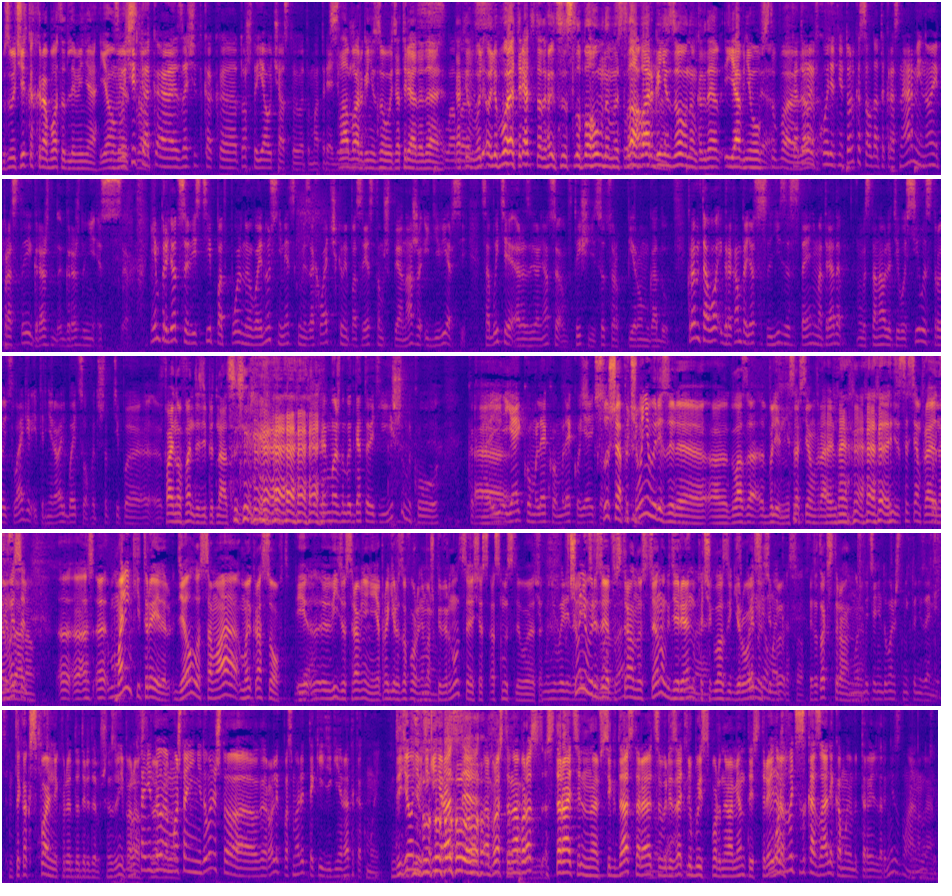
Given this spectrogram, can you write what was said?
Звучит как работа для меня. Я умею Звучит как, э, звучит как э, то, что я участвую в этом отряде. Слабо уже. организовывать отряды, да. Слабо- Как любой отряд становится слабоумным и слабо организованным, когда я в него Да. вступаю. в которые да. входят не только солдаты Красной Армии, но и простые гражд- граждане СССР. Им придется вести подпольную войну с немецкими захватчиками посредством шпионажа и диверсий. Событие развернется в 1941 году. Кроме того, игрокам придется следить за состоянием отряда, восстанавливать его силы, строить лагерь и тренировать бойцов. Это что-то типа... э, Final Fantasy 15. э, Можно будет готовить яишенку, А. яйку, млеко, млеко, яйко. Слушай, а почему не вырезали э, глаза? Блин, не совсем правильно. Не совсем правильная мысль. Э, э, э, Маленький трейлер делала сама Microsoft. И Да. видео сравнение. Я про Gears of War немножко вернуться, я сейчас осмысливаю это. Почему не вырезали Почему не вырезали эту странную сцену, где реально знаю. кочеглазый герой? Ну, типа, Microsoft. это так странно. Может быть, они думали, что никто не заметит. Это как спальник в Red Dead Redemption. Извини, Может пожалуйста. они, да, да, может, они не думали, что ролик посмотрят такие дегенераты, как мы. Да дело не в дегенерации, а просто наоборот старательно всегда стараются вырезать любые спорные моменты из трейлеров. Может быть, заказали кому-нибудь трейлер, не знаю. Ну ну, типа.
